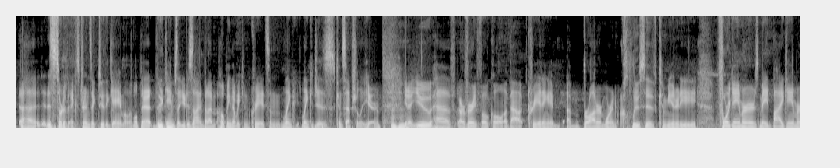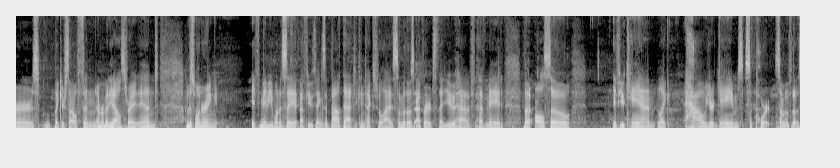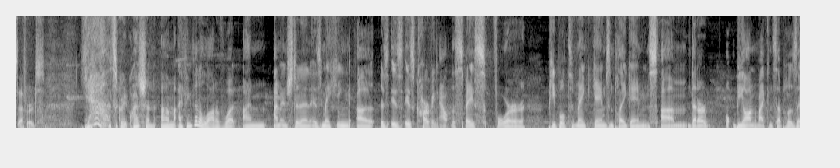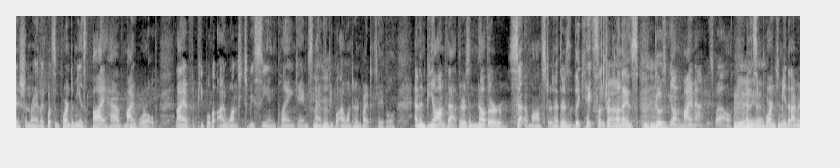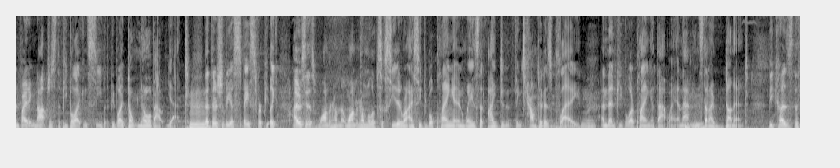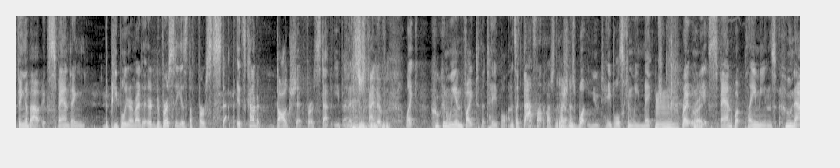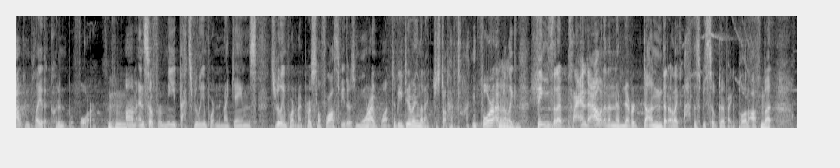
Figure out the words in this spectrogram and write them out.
Uh, this is sort of extrinsic to the game a little bit, the mm-hmm. games that you design, but I'm hoping that we can create some link linkages conceptually here. You know, you have are very vocal about creating a, a broader, more inclusive community for gamers, made by gamers like yourself and everybody else, right? And I'm just wondering if maybe you want to say a few things about that to contextualize some of those efforts that you have have made, but also if you can, like how your games support some of those efforts. Yeah, that's a great question. Um, I think that a lot of what I'm I'm interested in is making uh is is is carving out the space for people to make games and play games um, that are beyond my conceptualization. Right, like what's important to me is I have my hmm. world and I have the people that I want to be seeing playing games and I have the hmm. people I want to invite to the table. And then beyond that, there's another set of monsters. Right, there's the Hicks and ah. Dracones mm-hmm. goes beyond my map as well, Yeah, and it's yeah. important important to me that I'm inviting not just the people I can see, but the people I don't know about yet. Hmm. That there should be a space for people. Like I always say this Wanderhome that Wanderhome will have succeeded when I see people playing it in ways that I didn't think counted as play, and then people are playing it that way, and that means mm-hmm. that I've done it. Because the thing about expanding the people you're invited, or diversity is the first step. It's kind of a dog shit first step. Even it's just kind of like who can we invite to the table? And it's like that's not the question. The question Yeah. is what new tables can we make? Mm-hmm. Right? When Right. we expand what play means, who now can play that couldn't before? Um, and so for me, that's really important in my games. It's really important in my personal philosophy. There's more I want to be doing that I just don't have time for. I've got like things that I've planned out and then have never done that are like, ah, this would be so good if I could pull it off. But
